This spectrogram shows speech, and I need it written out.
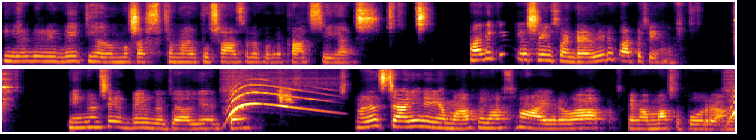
ஏடி வீட்டுல ரொம்ப கஷ்டமா இருக்கு. சாப்பிட கூட காசு இல்ல. அதுக்கே ஃபீல் பண்ற? வீடு பாத்துக்கலாம் நீ மட்டும் எப்படி இவ்வளவு ஜாலியா இருக்க? அதான் ஸ்டாலின் என் மாசம் மாசம் ஆயிரம் ரூபா எங்க அம்மாக்கு போடுறாங்க.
